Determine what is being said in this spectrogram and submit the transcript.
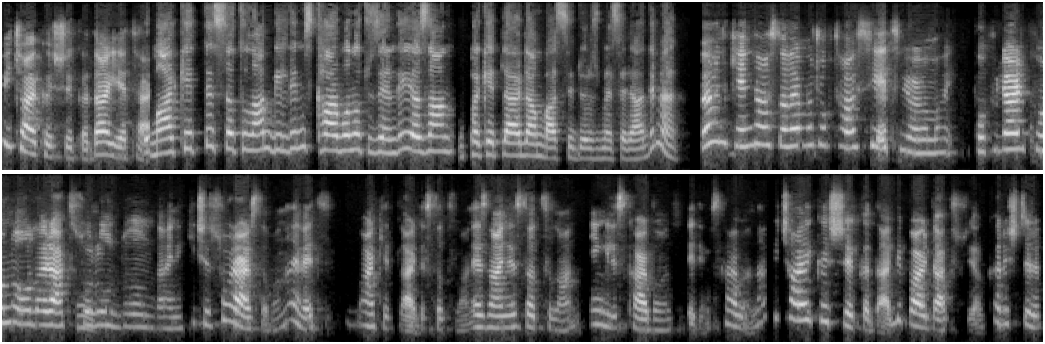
bir çay kaşığı kadar yeter. Markette satılan bildiğimiz karbonat üzerinde yazan paketlerden bahsediyoruz mesela değil mi? Ben kendi hastalarıma çok tavsiye etmiyorum ama popüler konu olarak sorulduğunda hani kişi sorarsa bana evet marketlerde satılan, eczanede satılan İngiliz karbonatı dediğimiz karbonat bir çay kaşığı kadar bir bardak suya karıştırıp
